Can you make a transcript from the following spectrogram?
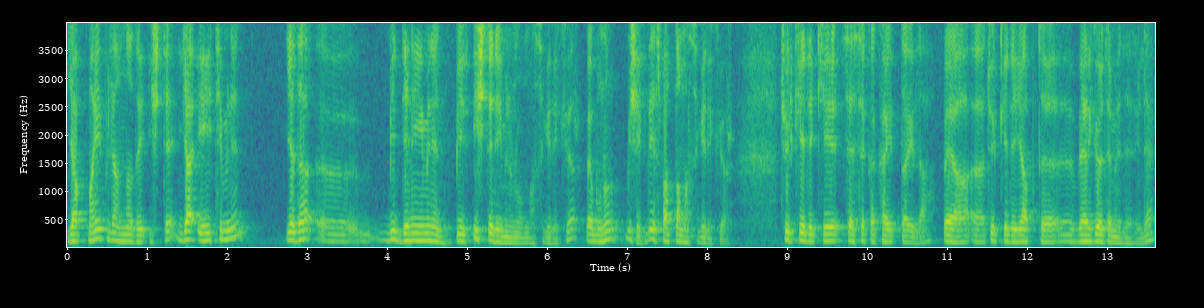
yapmayı planladığı işte ya eğitiminin ya da e, bir deneyiminin, bir iş deneyiminin olması gerekiyor ve bunu bir şekilde ispatlaması gerekiyor. Türkiye'deki SSK kayıtlarıyla veya e, Türkiye'de yaptığı e, vergi ödemeleriyle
